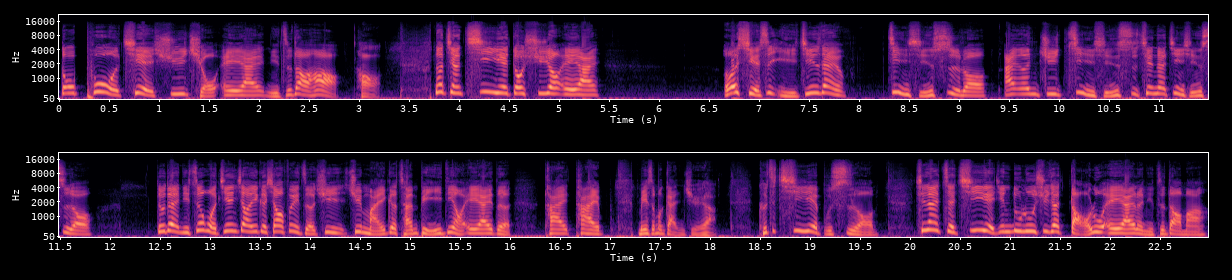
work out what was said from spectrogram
都迫切需求 AI，你知道哈？好，那既然企业都需要 AI，而且是已经在进行式喽，ING 进行式，现在进行式哦。对不对？你说我今天叫一个消费者去去买一个产品，一定要 AI 的，他还他还没什么感觉啊。可是企业不是哦，现在这企业已经陆陆续续在导入 AI 了，你知道吗？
